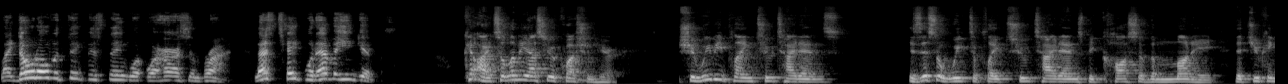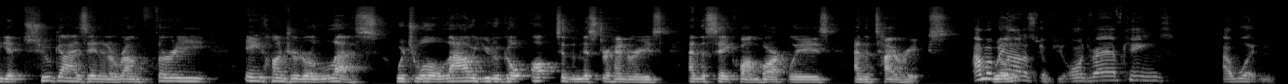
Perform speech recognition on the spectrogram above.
Like, don't overthink this thing with, with Harrison Bryant. Let's take whatever he gives us. Okay, all right. So let me ask you a question here. Should we be playing two tight ends? Is this a week to play two tight ends because of the money that you can get two guys in at around 3,800 or less, which will allow you to go up to the Mr. Henrys and the Saquon Barkleys and the Tyreeks? I'm gonna will be honest with you. On DraftKings, I wouldn't.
